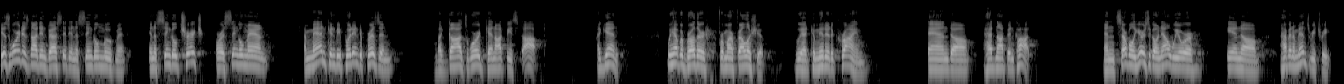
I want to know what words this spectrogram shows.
His word is not invested in a single movement, in a single church, or a single man. A man can be put into prison, but God's word cannot be stopped. Again, we have a brother from our fellowship who had committed a crime and uh, had not been caught. And several years ago now, we were in uh, having a men's retreat.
